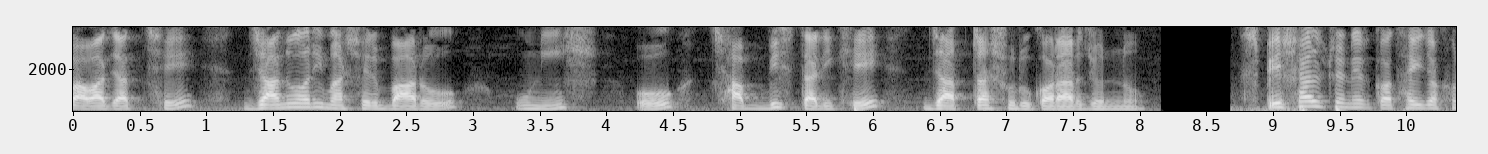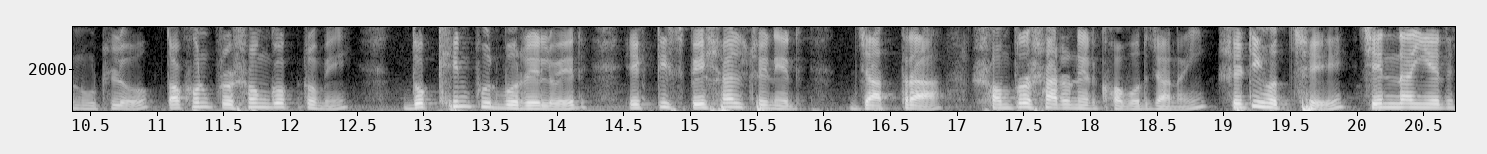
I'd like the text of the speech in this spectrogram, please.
পাওয়া যাচ্ছে জানুয়ারি মাসের বারো, উনিশ ও ছাব্বিশ তারিখে যাত্রা শুরু করার জন্য। স্পেশাল ট্রেনের কথাই যখন উঠল, তখন প্রসঙ্গক্রমে দক্ষিণ পূর্ব রেলওয়ের একটি স্পেশাল ট্রেনের যাত্রা সম্প্রসারণের খবর জানাই। সেটি হচ্ছে, চেন্নাইয়ের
